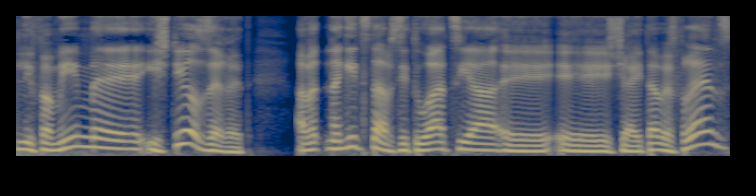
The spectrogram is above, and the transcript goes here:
לפעמים אה, אשתי עוזרת, אבל נגיד סתם סיטואציה אה, שהייתה בפרנדס,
